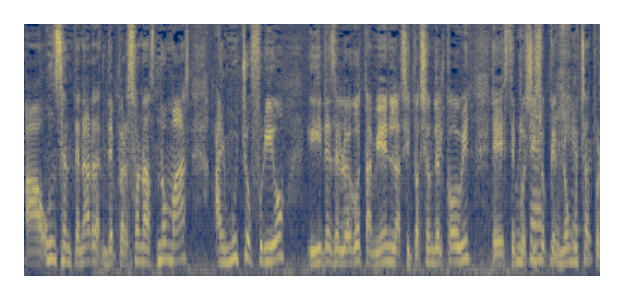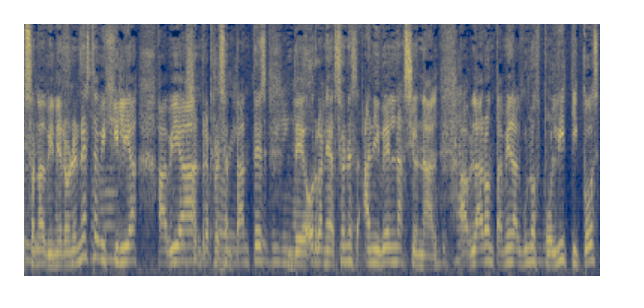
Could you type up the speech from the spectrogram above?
a un centenar de personas, no más. Hay mucho frío y desde luego también la situación del COVID este, pues hizo que no muchas personas vinieron. En esta vigilia había representantes de organizaciones a nivel nacional. Hablaron también algunos políticos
